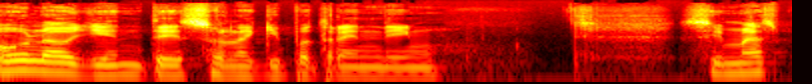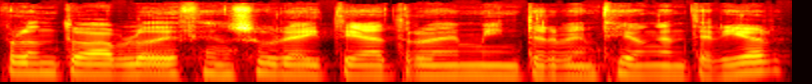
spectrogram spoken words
Hola oyentes, hola equipo trending. Si más pronto hablo de censura y teatro en mi intervención anterior,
